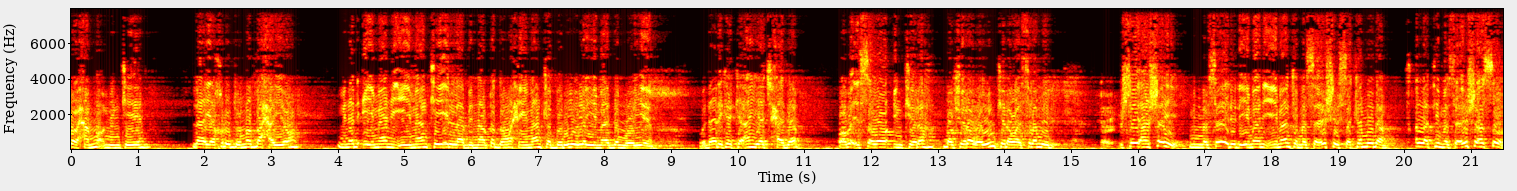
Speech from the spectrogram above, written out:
ruuxa mu'minkii laa yakhruju ma baxayo min aliimaani iimaankii ilaa binaaqadun wax iimaanka beriyuu la yimaado mooye. Wadalika kaan yajxada waaba isagoo inkira dafira wa yunkira waa isla mid shay-an shay min masaa'il aliimaani iimaanka masaa-ishiisa ka mida allatii masaa-ishaasoo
